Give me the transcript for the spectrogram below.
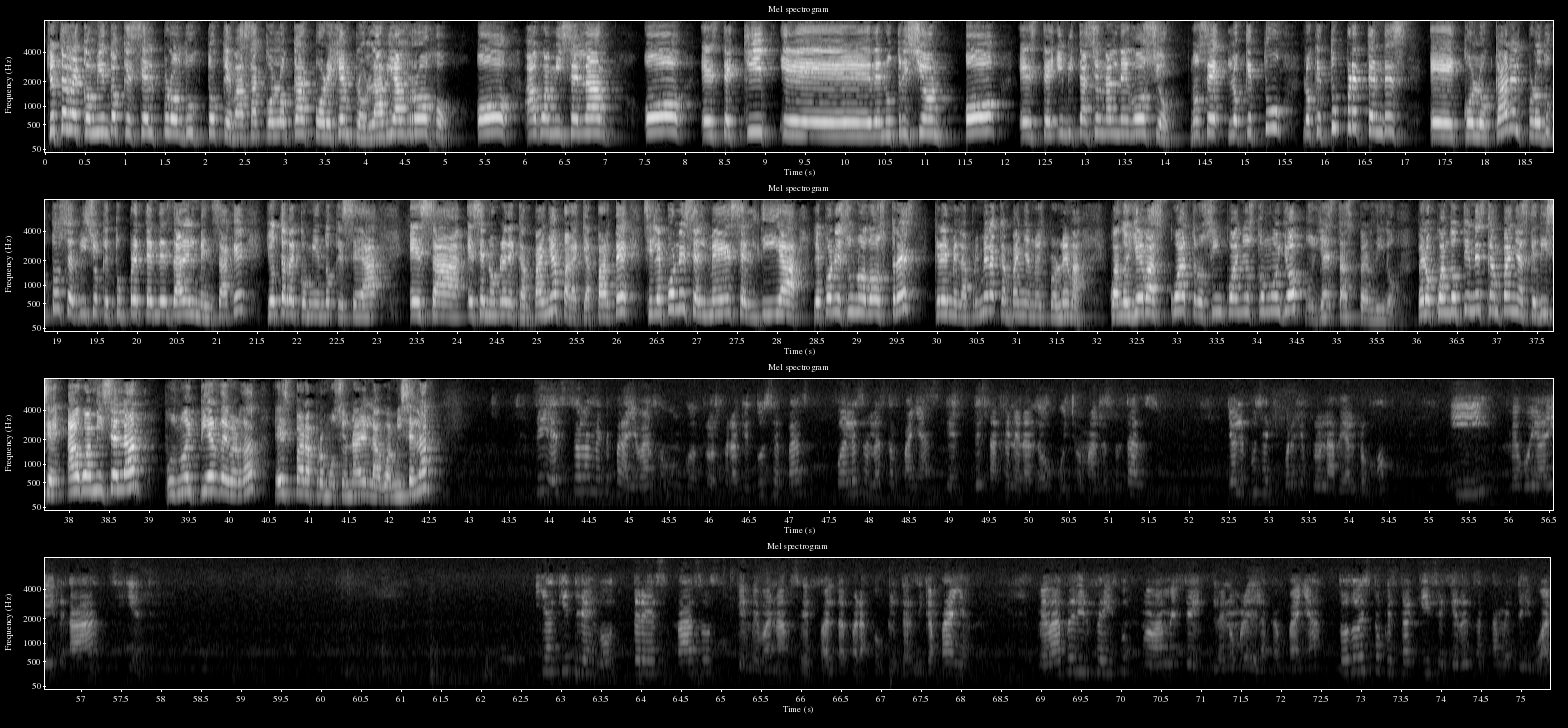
Yo te recomiendo que sea el producto que vas a colocar, por ejemplo, labial rojo o agua micelar o este kit eh, de nutrición o este invitación al negocio, no sé, lo que tú, lo que tú pretendes eh, colocar el producto o servicio que tú pretendes dar el mensaje, yo te recomiendo que sea esa, ese nombre de campaña para que aparte, si le pones el mes, el día, le pones uno, dos, tres, créeme, la primera campaña no es problema. Cuando llevas cuatro o cinco años como yo, pues ya estás perdido. Pero cuando tienes campañas que dice agua micelar, pues no hay pierde, ¿verdad? Es para promocionar el agua micelar. Sí, es solamente para llevar como un control, para que tú sepas cuáles son las campañas que te están generando mucho más resultados. Yo le puse aquí, por ejemplo, labial rojo y me voy a ir a Y aquí tengo tres pasos que me van a hacer falta para completar mi campaña. Me va a pedir Facebook nuevamente el nombre de la campaña. Todo esto que está aquí se queda exactamente igual,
